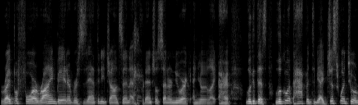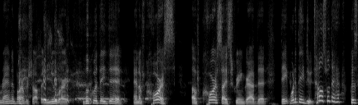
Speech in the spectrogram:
right before Ryan Bader versus Anthony Johnson at the Prudential Center, Newark, and you're like, "All right, look at this. Look what happened to me. I just went to a random barbershop in Newark. Look what they did." And of course. Of course, I screen grabbed it. They what did they do? Tell us what they have because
